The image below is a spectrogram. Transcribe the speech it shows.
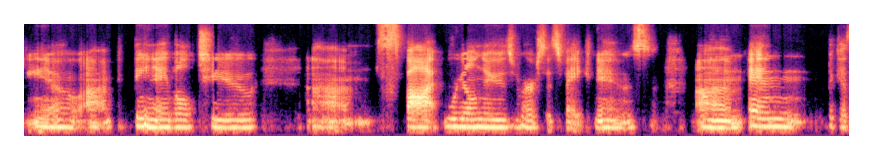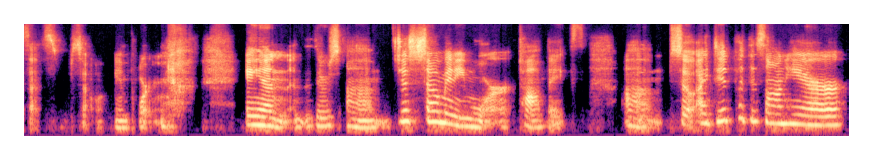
you know, um, being able to um, spot real news versus fake news. Um, and because that's so important. and there's just so many more topics. So I did put this on here,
